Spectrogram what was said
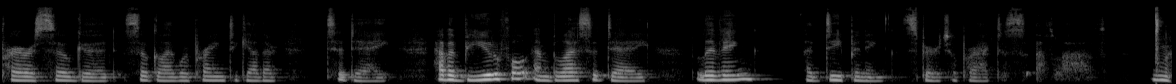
Prayer is so good. So glad we're praying together today. Have a beautiful and blessed day, living a deepening spiritual practice of love.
